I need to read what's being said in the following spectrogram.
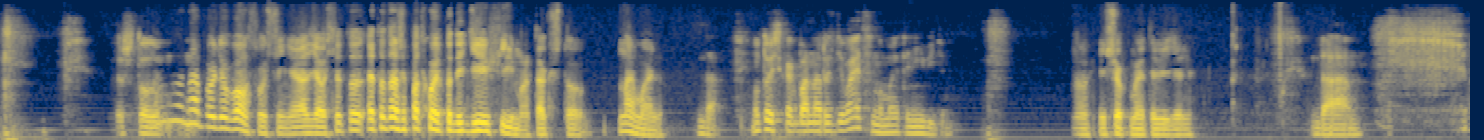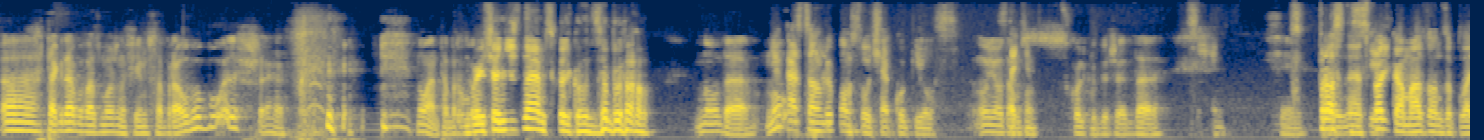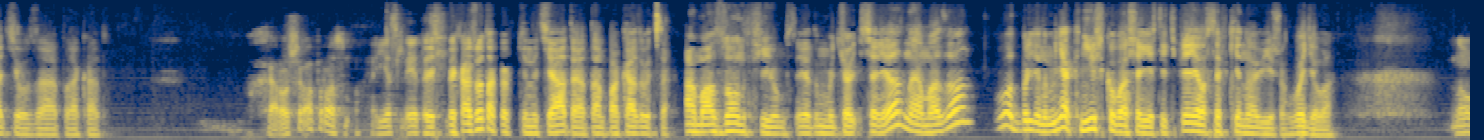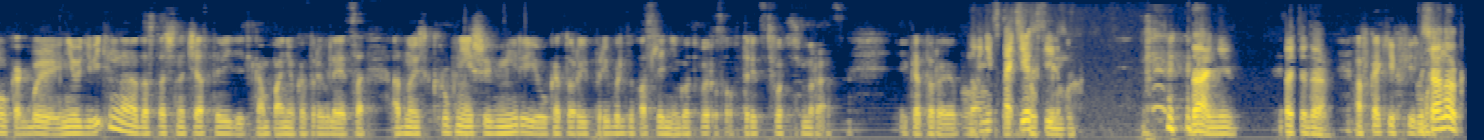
что... Ну, она в любом случае не разделась. Это, это даже подходит под идею фильма, так что нормально. Да. Ну, то есть, как бы она раздевается, но мы это не видим. Ну, еще бы мы это видели. Да. А, Тогда бы, возможно, фильм собрал бы больше. Ну ладно, там Мы еще не знаем, сколько он забрал. Ну да. Мне Ну, кажется, он в любом случае окупился. у него с там таким. сколько бюджет, да, Семь. 7. Не Просто знаю, сколько Amazon заплатил за прокат. Хороший вопрос. Если это... То есть прихожу такой в кинотеатр, а там показывается Amazon Films. Я думаю, что, серьезно, Amazon? Вот, блин, у меня книжка ваша есть, и теперь я вас и в кино вижу. Вот дела. Ну, как бы неудивительно достаточно часто видеть компанию, которая является одной из крупнейшей в мире, и у которой прибыль за последний год выросла в 38 раз. И которая... Но не в таких фильмах. Да, не... Кстати, да. А в каких Но фильмах? все равно,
